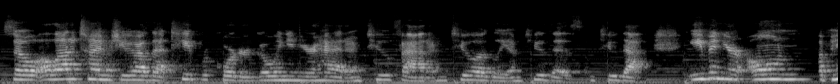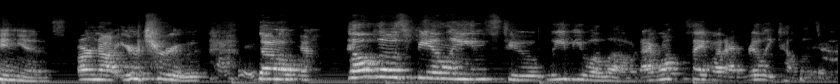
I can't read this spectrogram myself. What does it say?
So a lot of times you have that tape recorder going in your head I'm too fat, I'm too ugly, I'm too this, I'm too that. Even your own opinions are not your truth. So tell those feelings to leave you alone. I won't say what I really tell those feelings.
